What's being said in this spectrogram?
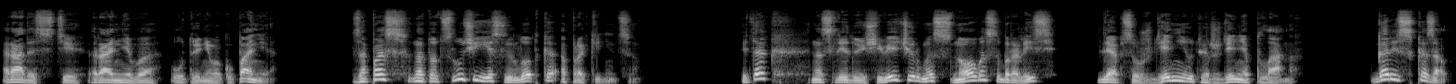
Радости раннего утреннего купания. Запас на тот случай, если лодка опрокинется. Итак, на следующий вечер мы снова собрались для обсуждения и утверждения планов. Гаррис сказал,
